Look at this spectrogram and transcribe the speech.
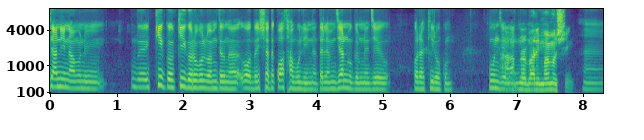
জানি না মানে কি ক- কি করে বলব আমি তো না- ওদের সাথে কথা বলি না তাহলে আমি জানব কেমনে যে ওরা কীরকম কোন জেলা। আপনার বাড়ি ময়মনসিং হ্যাঁ।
